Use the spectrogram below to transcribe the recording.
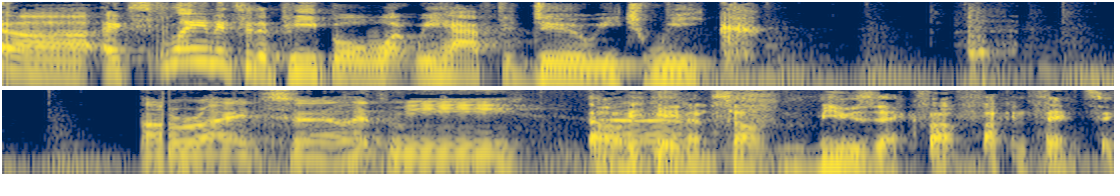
Uh, explain it to the people what we have to do each week. All right, uh, let me Oh, he gave uh, himself music. Oh, fucking fancy.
